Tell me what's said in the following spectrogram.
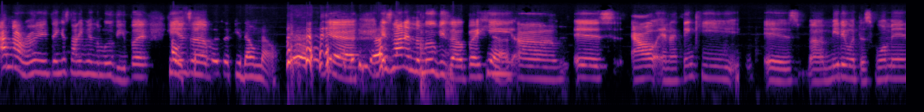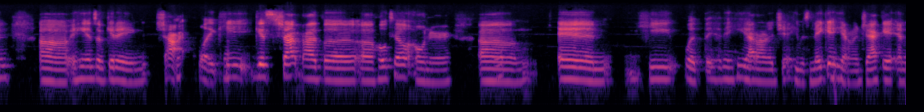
I'm not ruining anything. It's not even in the movie, but he oh, ends up. If you don't know, yeah. yeah, it's not in the movie though. But he yeah. um is out, and I think he is uh, meeting with this woman, um, and he ends up getting shot. Like he gets shot by the uh, hotel owner, um, and he what I think he had on a jet. He was naked. He had on a jacket and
